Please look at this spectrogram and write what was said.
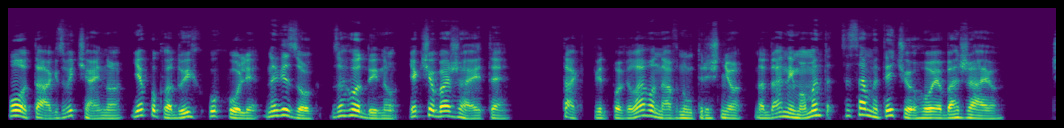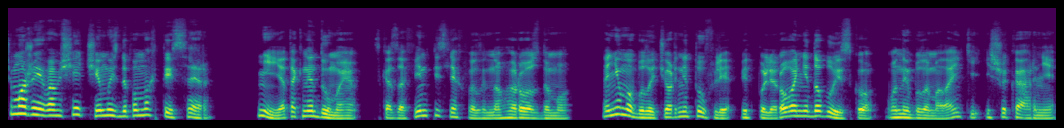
О, так, звичайно, я покладу їх у холі, на візок, за годину, якщо бажаєте. Так, відповіла вона внутрішньо, на даний момент це саме те, чого я бажаю. Чи можу я вам ще чимось допомогти, сер? Ні, я так не думаю, сказав він після хвилинного роздуму. На ньому були чорні туфлі, відполіровані до блиску, вони були маленькі і шикарні.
